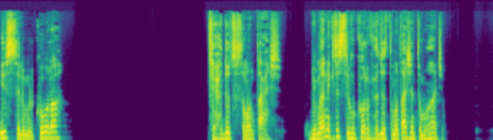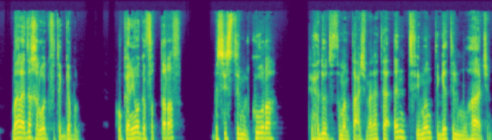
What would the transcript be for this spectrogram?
يستلم الكورة في حدود 18 بما إنك تستلم الكورة في حدود 18 أنت مهاجم. ما له دخل وقفتك قبل. هو كان يوقف في الطرف بس يستلم الكورة في حدود ال 18 معناتها أنت في منطقة المهاجم.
